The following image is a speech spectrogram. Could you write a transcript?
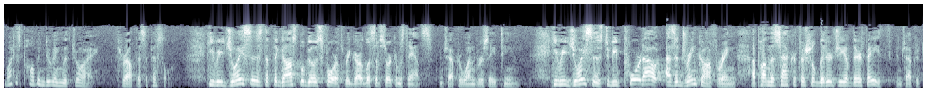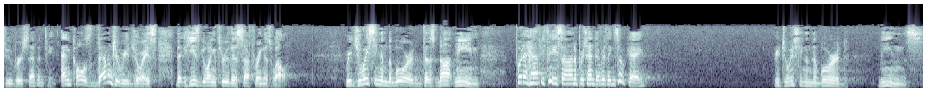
What has Paul been doing with joy throughout this epistle? He rejoices that the gospel goes forth regardless of circumstance in chapter 1 verse 18. He rejoices to be poured out as a drink offering upon the sacrificial liturgy of their faith in chapter 2 verse 17 and calls them to rejoice that he's going through this suffering as well. Rejoicing in the Lord does not mean put a happy face on and pretend everything's okay. Rejoicing in the Lord means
